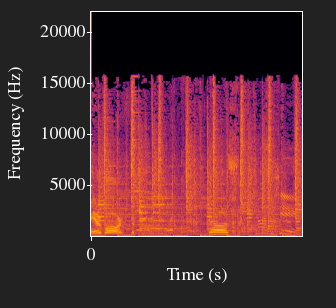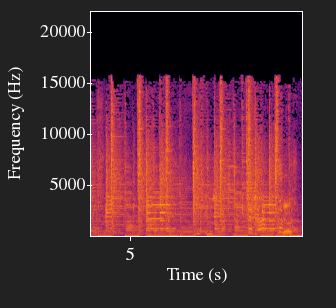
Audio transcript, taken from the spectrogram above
Airborne. Cheers. Cheers. Cheers.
